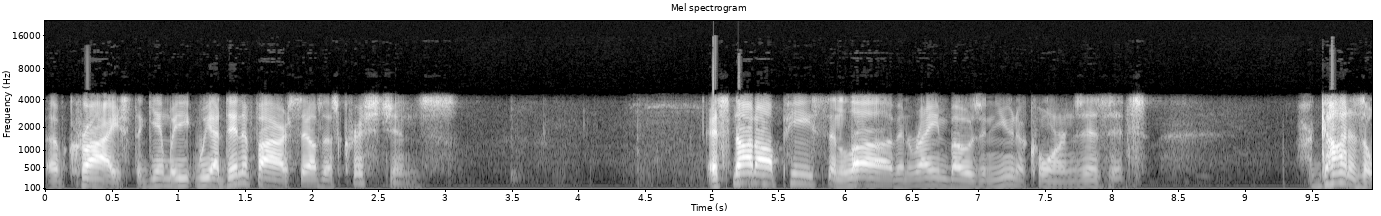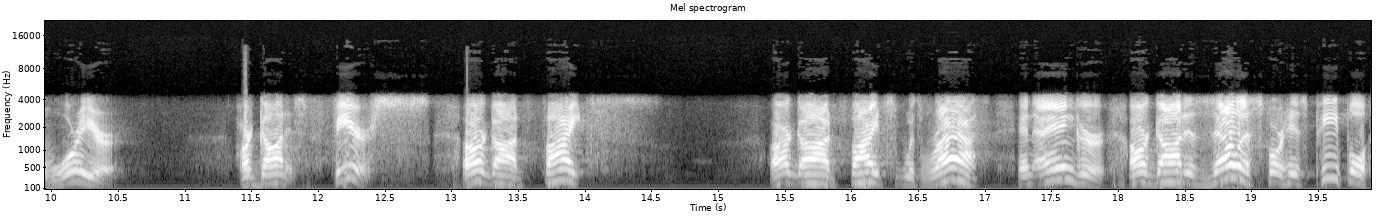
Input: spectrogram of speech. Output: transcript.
of Christ? Again, we, we identify ourselves as Christians. It's not all peace and love and rainbows and unicorns, is it? Our God is a warrior. Our God is fierce. Our God fights. Our God fights with wrath and anger. Our God is zealous for His people.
